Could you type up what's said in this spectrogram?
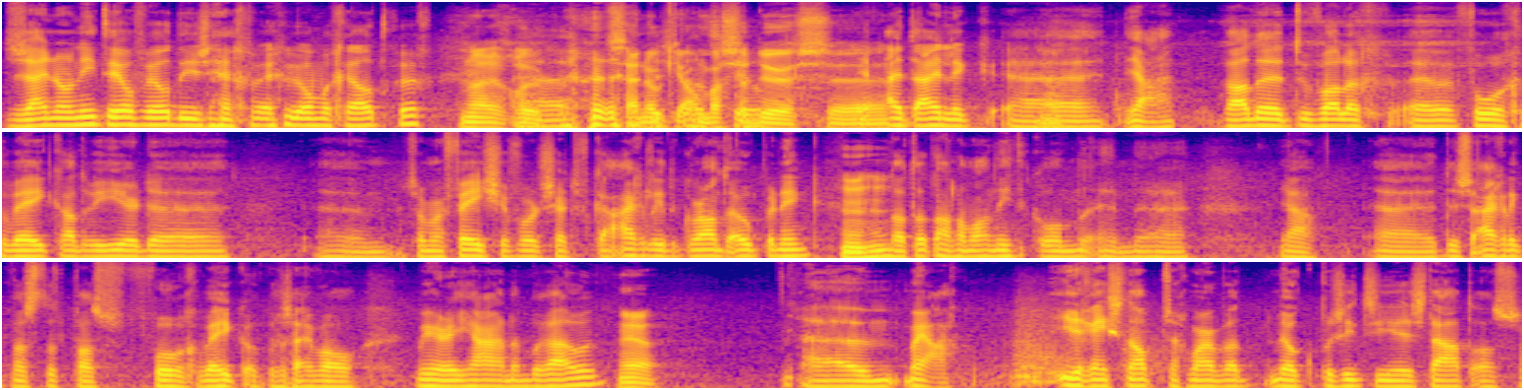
er zijn nog niet heel veel die zeggen, ik wil mijn geld terug. Nee, gelukkig. Eh, Het zijn ook dus je ambassadeurs. eh, Ja, uiteindelijk, eh, ja. ja. we hadden toevallig vorige week hadden we hier de zeg maar feestje voor het certificaat, eigenlijk de grand opening, omdat dat allemaal niet kon. En ja, dus eigenlijk was dat pas vorige week, ook al zijn we al meer een jaar aan het brouwen. Ja. Ehm, maar ja, iedereen snapt zeg maar wat, welke positie je staat als,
